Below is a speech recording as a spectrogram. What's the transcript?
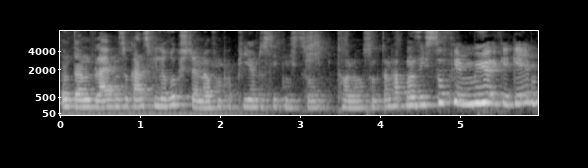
Und dann bleiben so ganz viele Rückstände auf dem Papier und das sieht nicht so toll aus. Und dann hat man sich so viel Mühe gegeben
